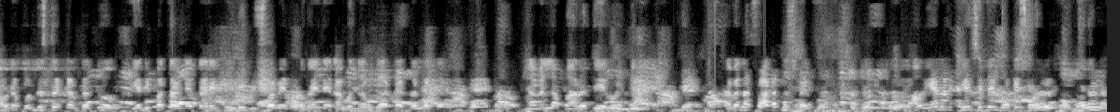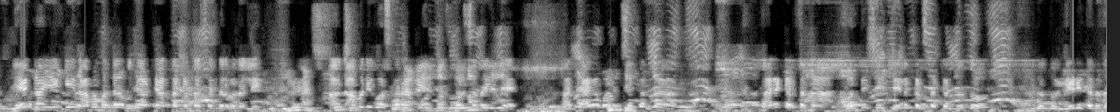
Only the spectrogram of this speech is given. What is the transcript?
ಅವನ್ನ ಬಂಧಿಸ್ತಕ್ಕಂಥದ್ದು ಏನ್ ಇಪ್ಪತ್ತಾರನೇ ತಾರೀಕು ಇಡೀ ವಿಶ್ವವೇ ನೋಡ್ತಾ ಇದೆ. ರಾಮಂದ್ರ ಉದ್ಘಾಟನೆ ನಾವೆಲ್ಲ ಭಾರತೀಯರು ಇದ್ದೀವಿ ನಾವೆಲ್ಲ ಸ್ವಾಗತಿಸ್ಬೇಕು. ಅವ್ರು ಏನಾದ್ರು ಕೇಸ್ ಇದ್ರೆ ನೋಟಿಸ್ ಕೊಡಬೇಕು. ಏಕಾಏಕಿ ರಾಮ ಮಂದಿರ ಉದ್ಘಾಟನೆ ಆಗ್ತಕ್ಕಂಥ ಸಂದರ್ಭದಲ್ಲಿ ಆ ರಾಮನಿಗೋಸ್ಕರ ವರ್ಷದ ಹಿಂದೆ ಆ ತ್ಯಾಗ ಮಾಡಿರ್ತಕ್ಕಂಥ ಕಾರ್ಯಕರ್ತನ ಬಂಧಿಸಿ ಜೈಲು ಕಳಿಸ್ತಕ್ಕಂಥದ್ದು ಇದೊಂದು ಏಡಿತನದ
